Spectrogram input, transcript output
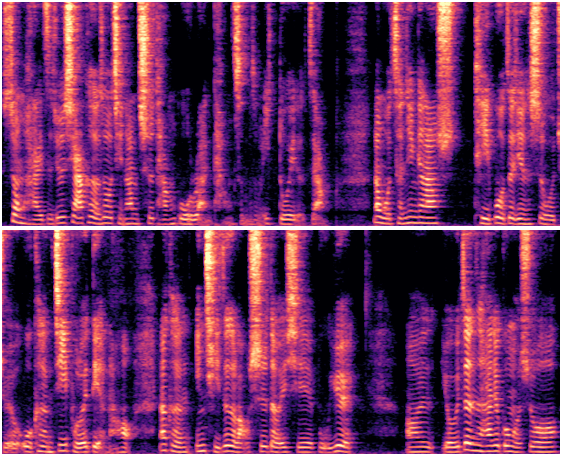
送孩子，就是下课的时候请他们吃糖果、软糖什么什么一堆的这样。那我曾经跟他提过这件事，我觉得我可能鸡婆了一点，然后那可能引起这个老师的一些不悦。呃，有一阵子他就跟我说，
